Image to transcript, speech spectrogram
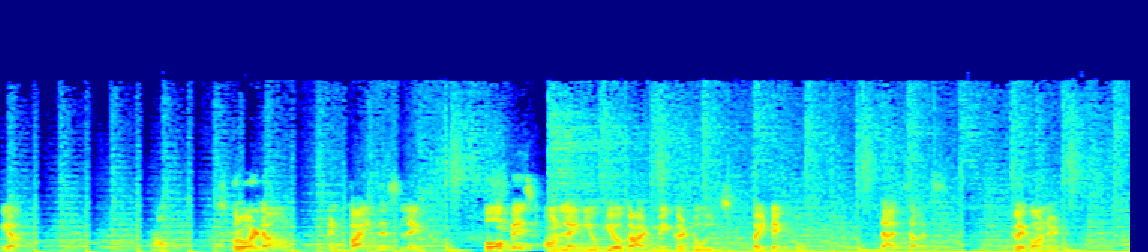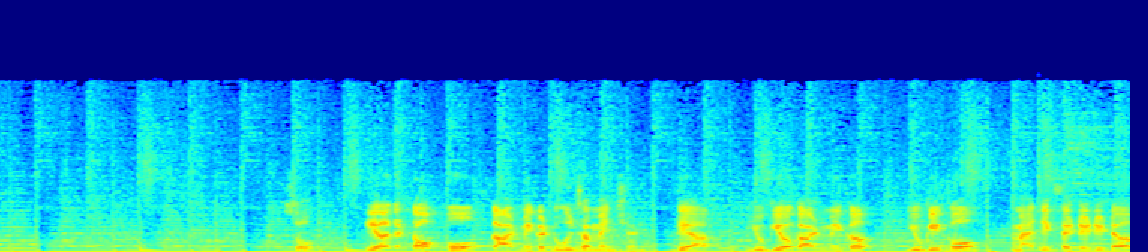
Yeah. Now scroll down and find this link 4 best online Yu-Gi-Oh card maker tools by TechWhoop. That's us. Click on it. So, here the top 4 card maker tools are mentioned. They are Yu-Gi-Oh card maker, Yu-Gi-Oh Magic Set Editor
